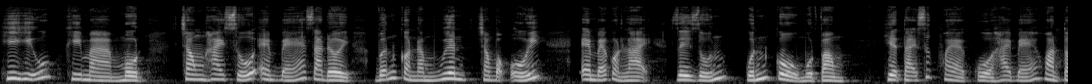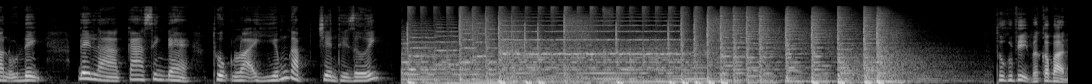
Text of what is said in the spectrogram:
hy hữu khi mà một trong hai số em bé ra đời vẫn còn nằm nguyên trong bọc ối, em bé còn lại dây rốn quấn cổ một vòng. Hiện tại sức khỏe của hai bé hoàn toàn ổn định. Đây là ca sinh đẻ thuộc loại hiếm gặp trên thế giới. Thưa quý vị và các bạn,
